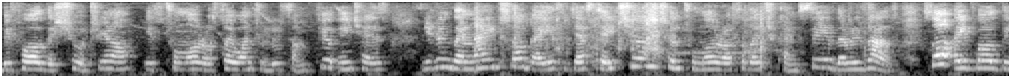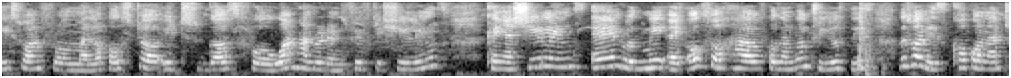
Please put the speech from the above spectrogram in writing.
before the shoot you know? It's tomorrow so i want to lose some few inches during the night. So guys just stay tuned till tomorrow so that you can see the results. So i bought this one from my local store. It goes for 150 shillings kenya shillings. And with me i also have because i'm going to use this this one is coconut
